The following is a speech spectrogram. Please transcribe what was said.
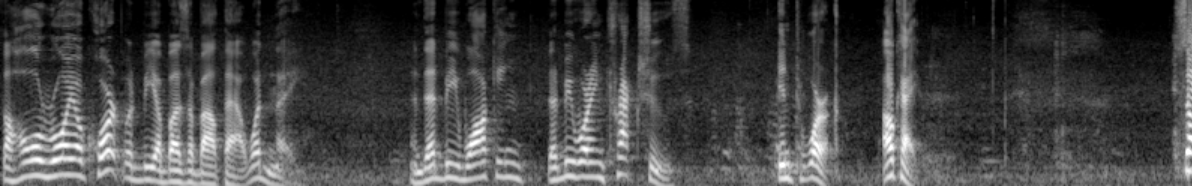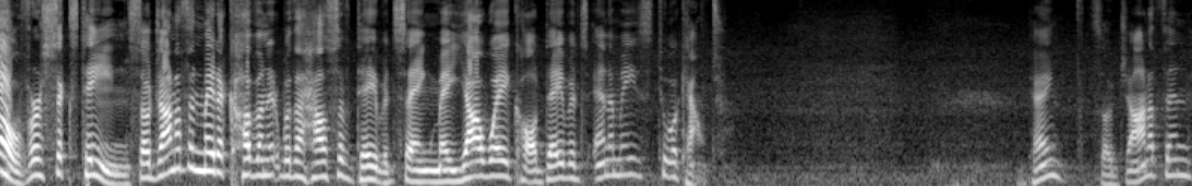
the whole royal court would be a buzz about that, wouldn't they? And they'd be walking, they'd be wearing track shoes into work. Okay. So, verse 16. So Jonathan made a covenant with the house of David, saying, May Yahweh call David's enemies to account. Okay? So, Jonathan,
